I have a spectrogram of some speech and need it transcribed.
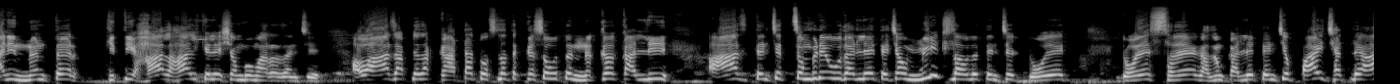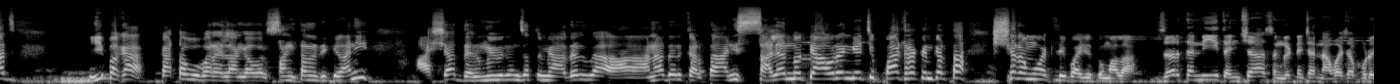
आणि नंतर किती हाल हाल केले शंभू महाराजांचे. अहो आज आपल्याला काटा टोचला तर कसं होतं? नख काढली आज त्यांचे चमडे उधळले त्याच्यावर मीठ लावलं त्यांचे डोळे डोळे सळ्या घालून काढले त्यांचे पाय छाटले. आज ही बघा काटा उभा राहिला अंगावर सांगताना देखील. आणि अशा धर्मवीरांचा तुम्ही आदर अनादर करता आणि साल्यांनो त्या औरंगजेबची पाठ राखण करता शरम वाटली पाहिजे तुम्हाला. जर त्यांनी त्यांच्या संघटनेच्या नावाच्या पुढे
